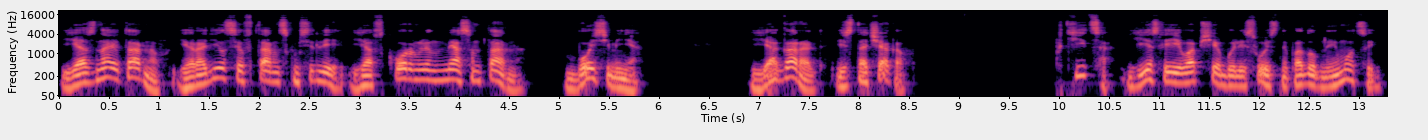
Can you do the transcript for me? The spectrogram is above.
Я знаю Тарнов, я родился в Тарнском седле, я вскормлен мясом Тарна. Бойся меня. Я Гарольд из Тачаков. Птица, если ей вообще были свойственны подобные эмоции,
